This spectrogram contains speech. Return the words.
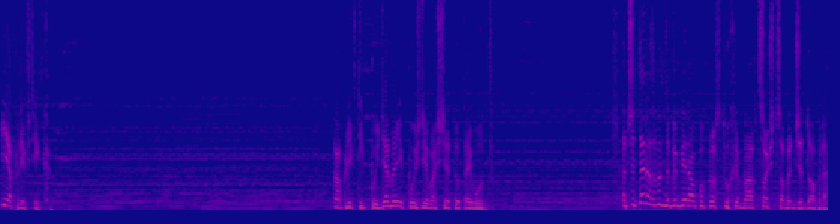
I uplifting. Uplifting pójdziemy i później właśnie tutaj wound. Znaczy teraz będę wybierał po prostu chyba coś, co będzie dobre.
